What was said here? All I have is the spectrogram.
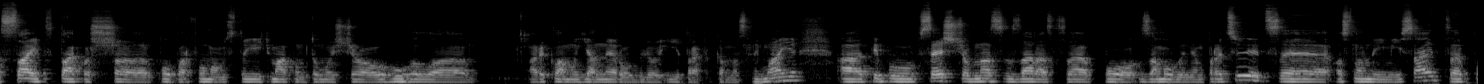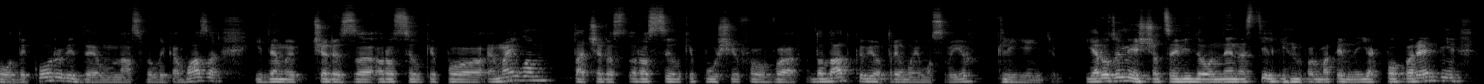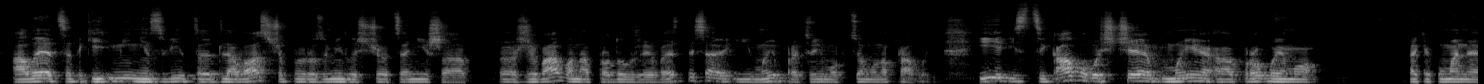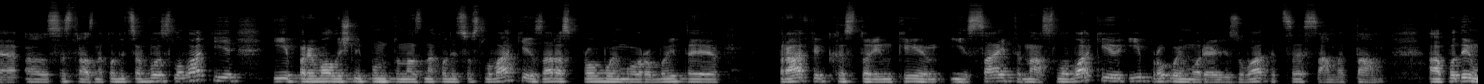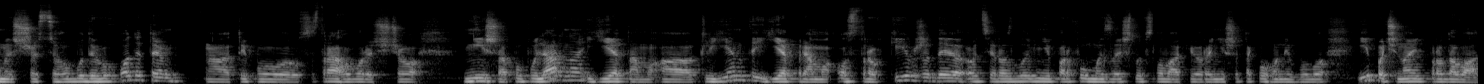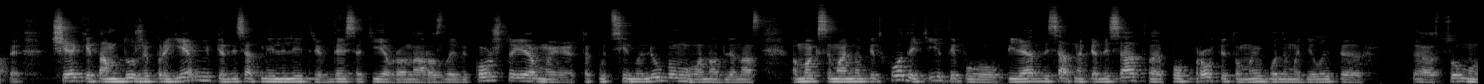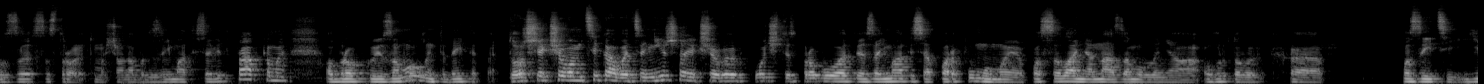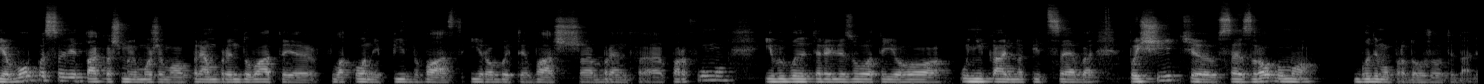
Сайт також е, по парфумам стоїть маком, тому що Google е, рекламу я не роблю і трафіка в нас немає. Типу, все, що в нас зараз по замовленням працює, це основний мій сайт по декорові, де у нас велика база, і де ми через розсилки по емейлам та через розсилки пушів в додаткові отримуємо своїх клієнтів. Я розумію, що це відео не настільки інформативне, як попередні, але це такий міні-звіт для вас, щоб ви розуміли, що ця ніша е, жива, вона продовжує вестися, і ми працюємо в цьому направленні. І із цікавого ще ми е, пробуємо. Так як у мене е, сестра знаходиться в Словакії, і перевалочний пункт у нас знаходиться в Словакії. Зараз пробуємо робити трафік, сторінки і сайт на Словакію, і пробуємо реалізувати це саме там. А подивимось, що з цього буде виходити. Типу, сестра говорить, що ніша популярна, є там а, клієнти, є прямо островки, вже де оці розливні парфуми зайшли в Словакію. Раніше такого не було, і починають продавати. Чеки там дуже приємні: 50 мл 10 євро на розливі коштує. Ми таку ціну любимо. Вона для нас максимально підходить. І, типу, 50 на 50 по профіту ми будемо ділити. Е, Суму з сестрою, тому що вона буде займатися відправками, обробкою замовлень т.д. і т.п. Тож, якщо вам цікава ця ніша, якщо ви хочете спробувати займатися парфумами, посилання на замовлення гуртових е, позицій є в описові. Також ми можемо прям брендувати флакони під вас і робити ваш е, бренд е, парфуму, і ви будете реалізовувати його унікально під себе. Пишіть, е, все зробимо. Будемо продовжувати далі.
